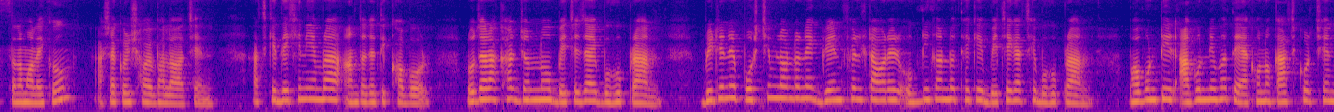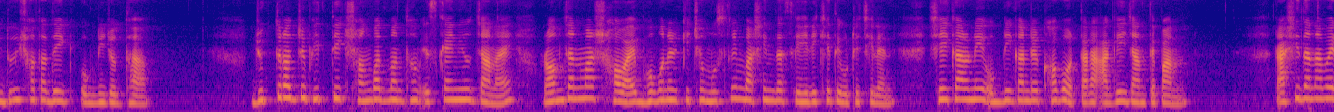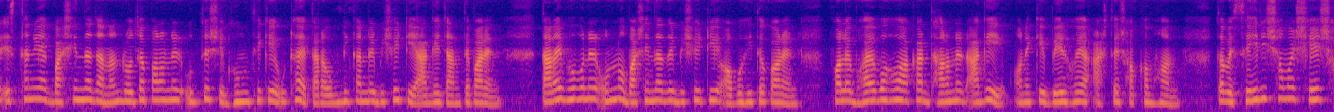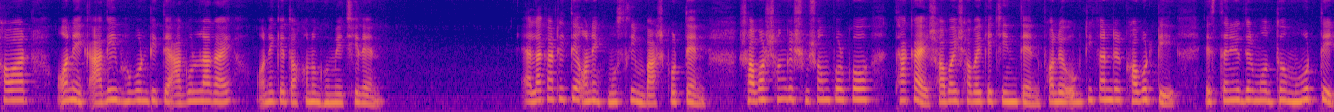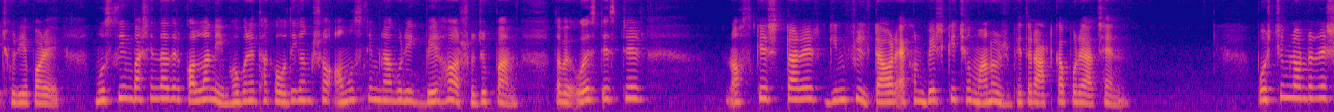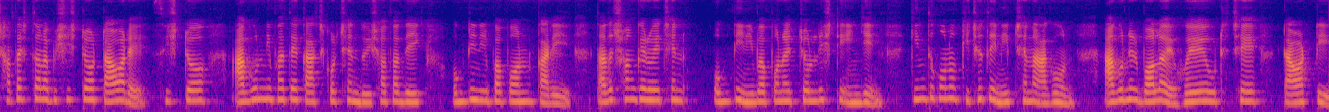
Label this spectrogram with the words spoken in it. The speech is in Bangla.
আসসালামু আলাইকুম। আশা করি সবাই ভালো আছেন। আজকে দেখে নিই আমরা আন্তর্জাতিক খবর। রোজা রাখার জন্য বেঁচে যায় বহু প্রাণ। ব্রিটেনের পশ্চিম লন্ডনে গ্রেনফেল টাওয়ারের অগ্নিকাণ্ড থেকে বেঁচে গেছে বহু প্রাণ। ভবনটির আগুন নেভাতে এখনও কাজ করছেন দুই শতাধিক অগ্নিযোদ্ধা। যুক্তরাজ্য ভিত্তিক সংবাদ মাধ্যম স্কাই নিউজ জানায়, রমজান মাস হওয়ায় ভবনের কিছু মুসলিম বাসিন্দা সেহরি খেতে উঠেছিলেন। সেই কারণে অগ্নিকাণ্ডের খবর তারা আগেই জানতে পান। রাশিদা নামের স্থানীয় এক বাসিন্দা জানান, রোজা পালনের উদ্দেশ্যে ঘুম থেকে উঠায় তারা অগ্নিকাণ্ডের বিষয়টি আগে জানতে পারেন। তারাই ভবনের অন্য বাসিন্দাদের বিষয়টি অবহিত করেন। ফলে ভয়াবহ আকার ধারণের আগেই অনেকে বের হয়ে আসতে সক্ষম হন। তবে সেহরির সময় শেষ হওয়ার অনেক আগেই ভবনটিতে আগুন লাগায় অনেকে তখনও ঘুমিয়েছিলেন এলাকাটিতে অনেক মুসলিম বাস করতেন। সবার সঙ্গে সুসম্পর্ক থাকায় সবাই সবাইকে চিনতেন, ফলে অগ্নিকাণ্ডের খবরটি স্থানীয়দের মধ্যে মুহূর্তেই ছড়িয়ে পড়ে। মুসলিম বাসিন্দাদের কল্যাণী ভবনে থাকা অধিকাংশ অমুসলিম নাগরিক বের হওয়ার সুযোগ পান। তবে ওয়েস্ট ইস্টের নস্কেস্টারের গিনফিল্ড টাওয়ার এখন বেশ কিছু মানুষ ভেতরে আটকা পড়ে আছেন। পশ্চিম লন্ডনের সাতাশতলা বিশিষ্ট টাওয়ারে সৃষ্ট আগুন নিভাতে কাজ করছেন দুই শতাধিক অগ্নি নির্বাপনকারী তাদের সঙ্গে রয়েছেন অগ্নি নির্বাপনের চল্লিশটি ইঞ্জিন, কিন্তু কোনো কিছুতেই নিচ্ছে না আগুন। আগুনের বলয় হয়ে উঠেছে টাওয়ারটি।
